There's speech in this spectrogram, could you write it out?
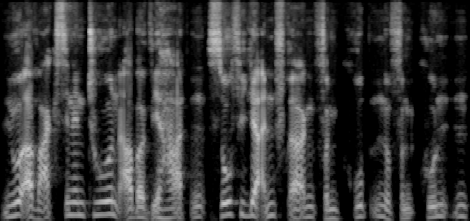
nur Erwachsenentouren, aber wir hatten so viele Anfragen von Gruppen und von Kunden,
